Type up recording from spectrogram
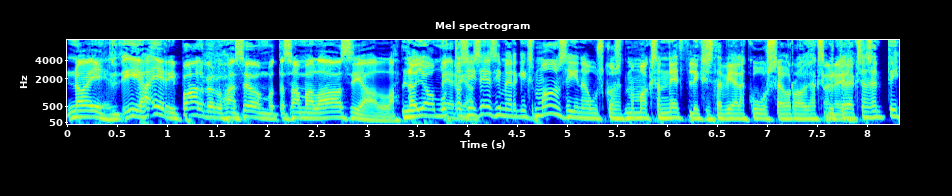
No ei, ihan eri palveluhan se on, mutta samalla asialla. No joo, mutta Periaat- siis esimerkiksi mä oon siinä uskossa, että mä maksan Netflixistä vielä 6 euroa 99 No senttiä.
